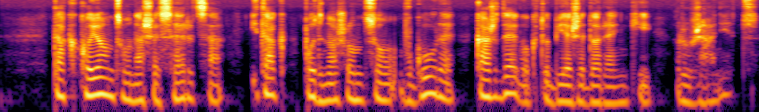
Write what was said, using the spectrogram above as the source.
tak kojącą nasze serca i tak podnoszącą w górę każdego, kto bierze do ręki różaniec.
